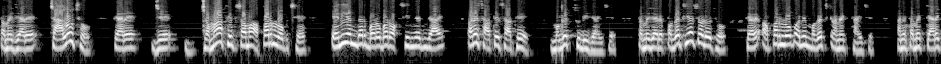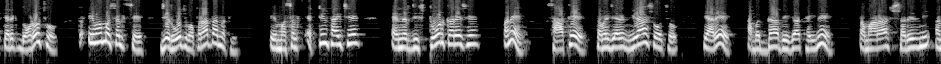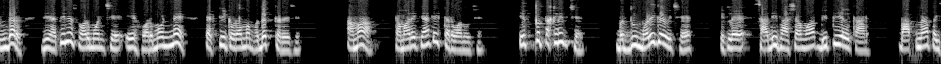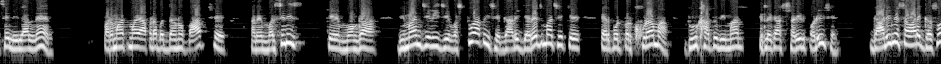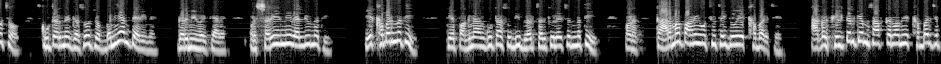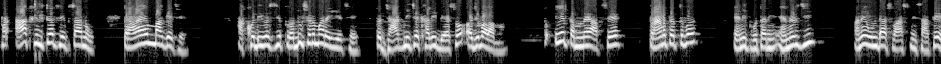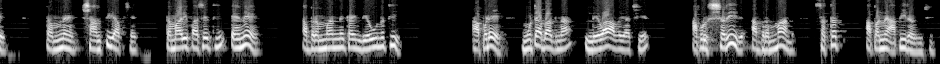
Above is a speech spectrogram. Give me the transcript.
તમે જ્યારે ચાલો છો, ત્યારે જે જમણા ફેફસામાં અપર લોબ છે, એની અંદર બરોબર ઓક્સિજન જાય અને સાથે સાથે મગજ સુધી જાય છે. તમે જ્યારે પગથિયા ચડો છો, ત્યારે અપર લોબ અને મગજ કનેક્ટ થાય છે. અને તમે ક્યારેક ક્યારેક દોડો છો, તો એવા મસલ્સ છે, જે રોજ વપરાતા નથી. એ મસલ્સ એક્ટિવ થાય છે એનર્જી સ્ટોર કરે છે અને સાથે તમે જ્યારે નિરાશ હો છો, ત્યારે આ બધા ભેગા થઈને તમારા શરીરની અંદર જે હેપીનેસ હોર્મોન છે, એ હોર્મોનને એક્ટિવ કરવામાં મદદ કરે છે. આમાં તમારે ક્યાં કંઈક કરવાનું છે? એક તો તકલીફ છે. બધું મળી ગયું છે, એટલે સાદી ભાષામાં બીપીએલ કાર્ડ બાપના પૈસે લીલા લહેર પરમાત્મા એ આપણા બધાનો બાપ છે અને મર્સિડીઝ કે મોંઘા વિમાન જેવી જે વસ્તુ આપી છે, ગાડી ગેરેજમાં છે કે એરપોર્ટ પર ખૂણામાં ધૂળ ખાતું વિમાન, એટલે કે આ શરીર પડ્યું છે. ગાડીને સવારે ઘસો છો સ્કૂટરને ઘસો છો, બનિયાન પહેરીને, ગરમી હોય ત્યારે. પણ શરીરની વેલ્યુ નથી. એ ખબર નથી કે પગના અંગૂઠા સુધી બ્લડ સર્ક્યુલેશન નથી. પણ કારમાં પાણી ઓછું થઈ ગયું એ ખબર છે. આગળ ફિલ્ટર કેમ સાફ કરવાનું એ ખબર છે, પણ આ ફિલ્ટર ફેફસાનું પ્રાણાયામ માગે છે. આખો દિવસ જે પ્રદૂષણમાં રહીએ છે, તો ઝાડ નીચે ખાલી બેસો અજવાળામાં. તો એ તમને આપશે પ્રાણ તત્વ એની પોતાની એનર્જી અને ઊંડા શ્વાસની સાથે તમને શાંતિ આપશે. તમારી પાસેથી એને આ બ્રહ્માંડને કાંઈ લેવું નથી. આપણે મોટાભાગના લેવા આવ્યા છીએ. આપણું શરીર આ બ્રહ્માંડ સતત આપણને આપી રહ્યું છે.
